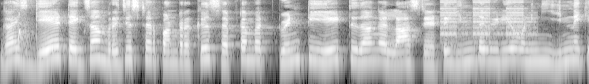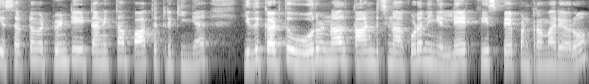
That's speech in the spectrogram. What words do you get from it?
கைஸ் கேட் எக்ஸாம் ரிஜிஸ்டர் பண்ணுறக்கு செப்டம்பர் டுவெண்ட்டி எயித்து தாங்க லாஸ்ட் டேட்டு இந்த வீடியோவை நீங்கள் இன்றைக்கி செப்டம்பர் டுவெண்ட்டி எயிட் அன்றைக்கி தான் பார்த்துட்ருக்கீங்க இதுக்கு அடுத்து ஒரு நாள் தாண்டுச்சுன்னா கூட நீங்கள் லேட் ஃபீஸ் பே பண்ணுற மாதிரி வரும்.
